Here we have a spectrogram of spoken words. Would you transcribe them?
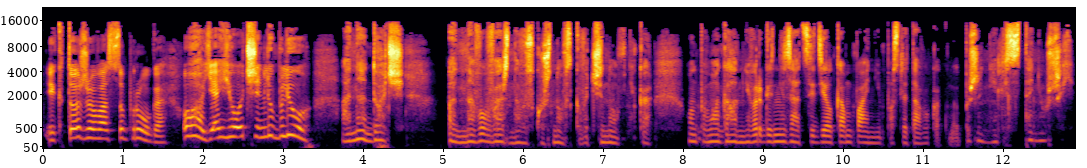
«И кто же у вас супруга?» «О, я ее очень люблю! Она дочь одного важного скучновского чиновника. Он помогал мне в организации дел компании после того, как мы поженились с Танюшей.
